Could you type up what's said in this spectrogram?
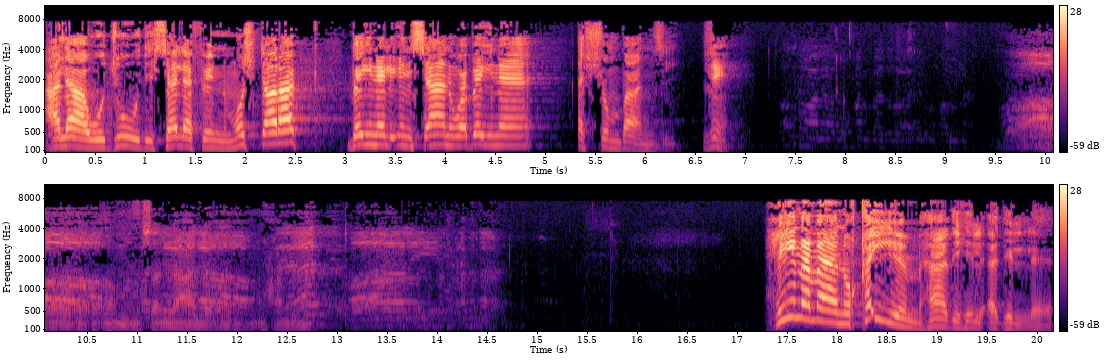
على وجود سلف مشترك بين الإنسان وبين الشمبانزي. زين اللهم صل على محمد حينما نقيم هذه الأدلة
